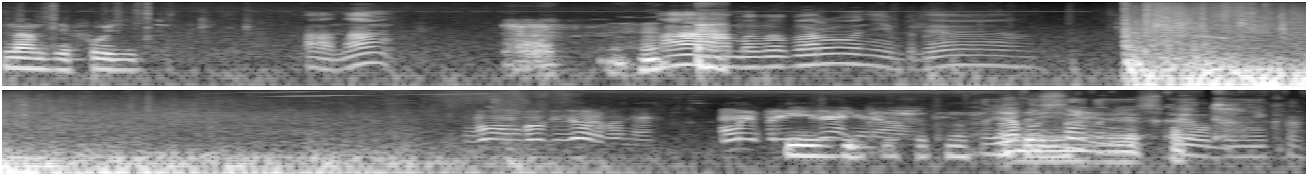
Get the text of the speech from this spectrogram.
Нам диффузить. А, нам... А, мы в обороне, бля. Бомба взорвана. Мы проиграли раунд. я бы все равно не успел бы никак.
